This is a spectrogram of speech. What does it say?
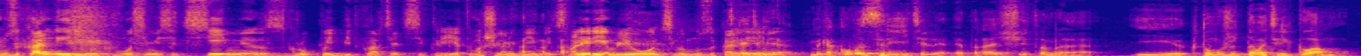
музыкальный ринг 87 с группой Бит Квартет Секрет, ваши любимые, с Валерием Леонтьевым музыкальный Скажите ринг. мне, на какого зрителя это рассчитано и кто может давать рекламу?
